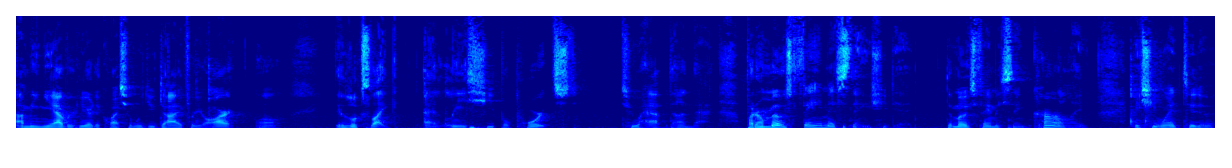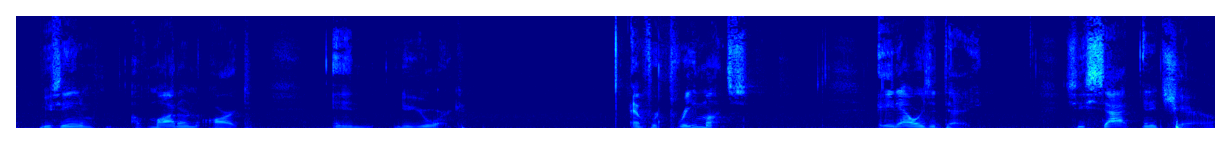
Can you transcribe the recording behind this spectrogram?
I mean, you ever hear the question, "Would you die for your art?" Well, it looks like at least she purports to have done that. But her most famous thing she did the most famous thing currently is she went to the Museum of Modern Art in New York. And for three months, eight hours a day, she sat in a chair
